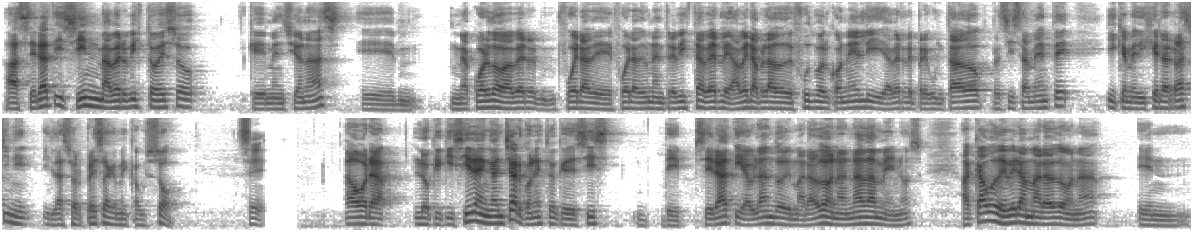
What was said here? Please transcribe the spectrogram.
a Cerati, sin haber visto eso que mencionás, eh, me acuerdo haber, fuera de, fuera de una entrevista, haberle, haber hablado de fútbol con él y haberle preguntado precisamente y que me dijera Racing y, la sorpresa que me causó. Sí. Ahora, lo que quisiera enganchar con esto que decís de Cerati hablando de Maradona, nada menos, acabo de ver a Maradona en,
